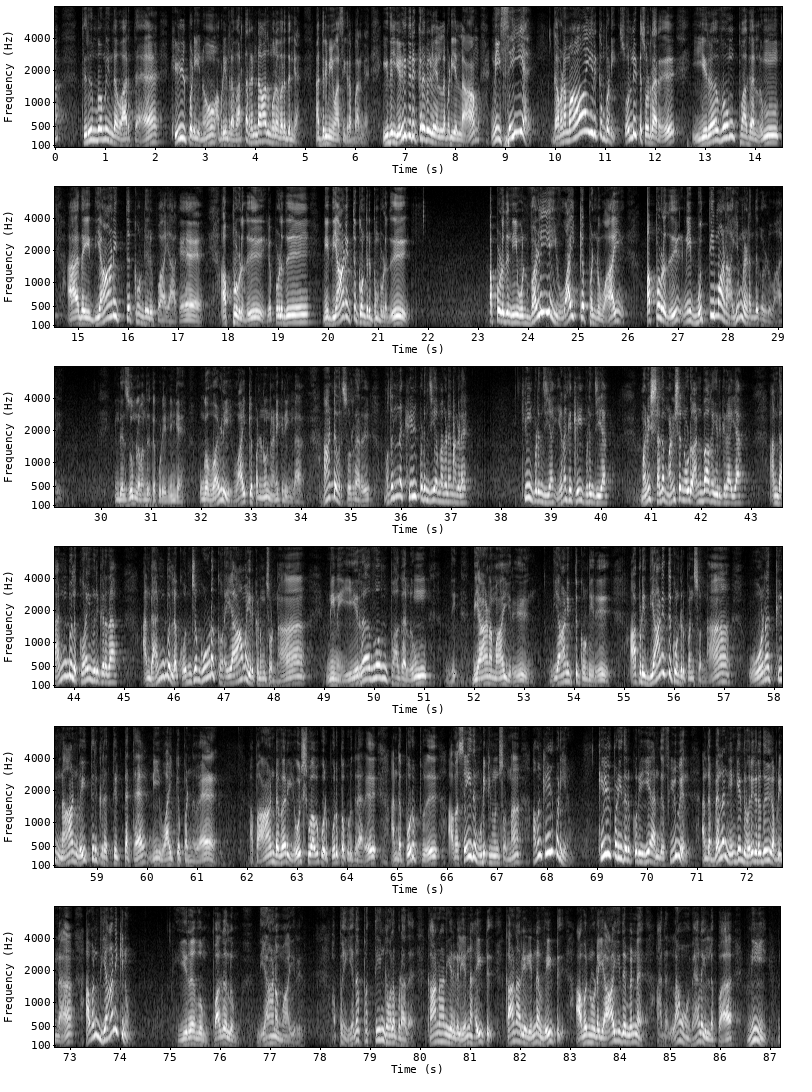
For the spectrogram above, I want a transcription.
திரும்பவும் இந்த வார்த்தை கீழ்ப்படியணும் அப்படின்ற வார்த்தை ரெண்டாவது முறை வருதுங்க. நான் திரும்பி வாசிக்கிறேன் பாருங்க. இதில் எழுதியிருக்கிறவர்கள் எல்லாபடியெல்லாம் நீ செய்ய கவனமாக இருக்கும்படி சொல்லிட்டு சொல்றாரு. இரவும் பகலும் அதை தியானித்து கொண்டிருப்பாயாக. அப்பொழுது எப்பொழுது? நீ தியானித்து கொண்டிருக்கும் பொழுது அப்பொழுது நீ உன் வழியை வாய்க்க பண்ணுவாய். அப்பொழுது நீ புத்திமானாயும் நடந்து கொள்ளுவாய். இந்த ஜூமில் வந்திருக்கக்கூடிய நீங்கள் உங்கள் வழி வாய்க்க பண்ணணும்னு நினைக்கிறீங்களா? ஆண்டவர் சொல்கிறாரு முதல்ல கீழ்ப்படிஞ்சியா மகளே மகளே? கீழ்ப்படிஞ்சியா? எனக்கு கீழ்ப்படிஞ்சியா? மனுஷக மனுஷனோடு அன்பாக இருக்கிறாயா? அந்த அன்புல குறைவு இருக்கிறதா? அந்த அன்புல கொஞ்சம் கூட குறையாம இருக்கணும்னு சொன்னா நீ இரவும் பகலும் தி- தியானமாயிரு. தியானித்து கொண்டிரு. அப்படி தியானித்து கொண்டிருப்பேன்னு சொன்னா உனக்கு நான் வைத்திருக்கிற திட்டத்தை நீ வாய்க்க பண்ணுவ. அப்போ ஆண்டவர் யோசுவாவுக்கு ஒரு பொறுப்பை கொடுக்குறாரு. அந்த பொறுப்பு அவன் செய்து முடிக்கணும்னு சொன்னால் அவன் கீழ்ப்படியணும். கீழ்ப்படிதற்குரிய அந்த ஃபியூவல் அந்த பெலன் எங்கேருந்து வருகிறது அப்படின்னா அவன் தியானிக்கணும். இரவும் பகலும் தியானமாயிரு. அப்போ எதை பற்றியும் கவலைப்படாத. காணானியர்கள் என்ன ஹைட்டு காணானியர் என்ன வெயிட்டு அவனுடைய ஆயுதம் என்ன? அதெல்லாம் உன் வேலை இல்லைப்பா. நீ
